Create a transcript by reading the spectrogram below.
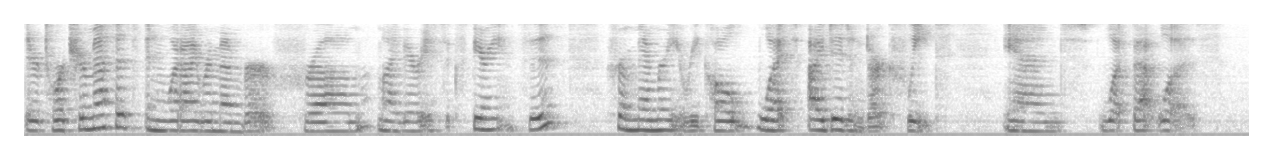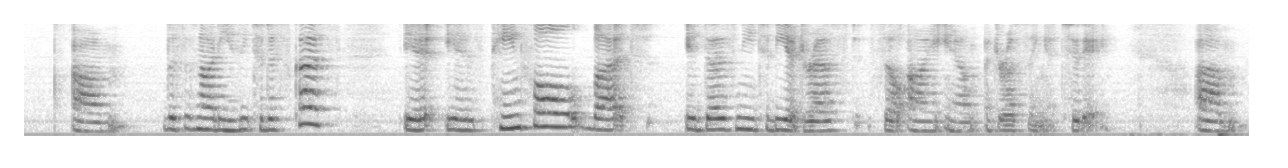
their torture methods, and what I remember from my various experiences from memory recall what I did in Dark Fleet and what that was. Um, this is not easy to discuss. It is painful, but it does need to be addressed, so I am addressing it today. Um,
